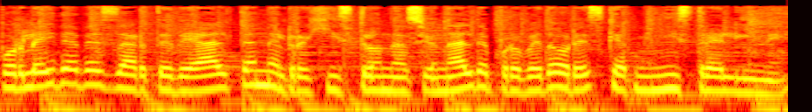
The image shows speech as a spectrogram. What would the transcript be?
por ley debes darte de alta en el Registro Nacional de Proveedores que administra el INE.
